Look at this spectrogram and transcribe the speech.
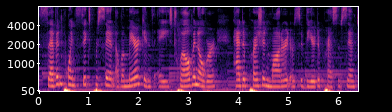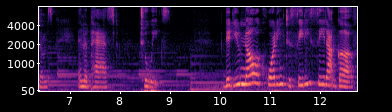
7.6% of Americans aged 12 and over had depression, moderate, or severe depressive symptoms in the past two weeks? Did you know, according to CDC.gov,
